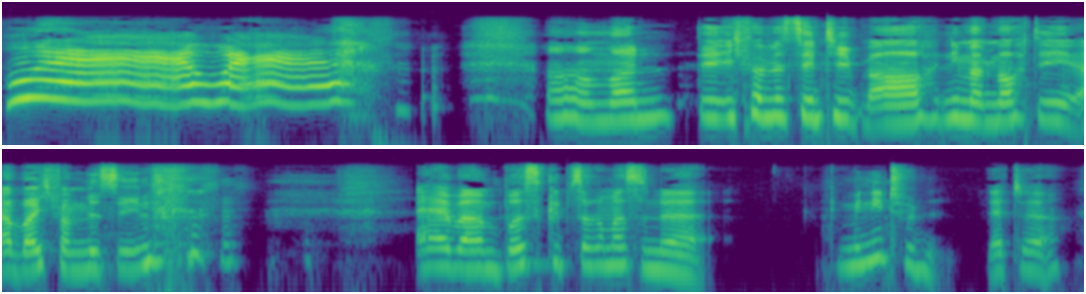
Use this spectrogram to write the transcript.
wäh. Oh Mann, ich vermisse den Typen auch. Niemand mochte ihn, aber ich vermisse ihn. Ey, beim Bus gibt's auch immer so eine Mini-Toilette.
